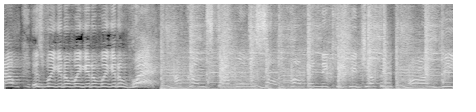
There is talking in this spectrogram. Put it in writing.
out. It's wicked and wicked and wicked and whack. I come stomping with something pumping to keep you jumping. R&B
